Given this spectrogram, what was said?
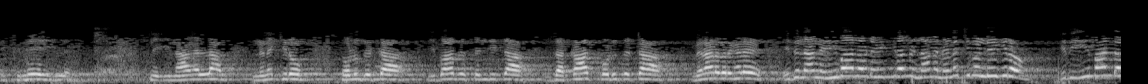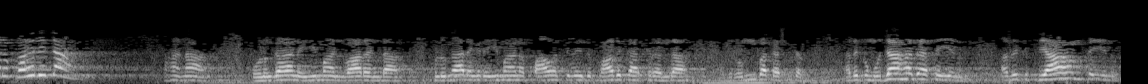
சித்தனே இல்லை. இன்னைக்கு நாங்கெல்லாம் நினைக்கிறோம். தொழுதுட்டா இபாத செஞ்சிட்டா ஜக்காத் கொடுத்துட்டா. மேலானவர்களே இது நாங்க ஈமானோட இருக்கிறோம் நாங்க நினைச்சு கொண்டிருக்கிறோம். இது ஈமான் ஒரு பகுதி தான். ஆனா ஒழுங்கான ஈமான் வாரண்டா? ஒழுங்கான எங்கிற ஈமான பாவத்திலிருந்து பாதுகாக்கிறந்தா அது ரொம்ப கஷ்டம். அதுக்கு முஜாகதா செய்யணும். அதுக்கு தியாகம் செய்யணும்.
